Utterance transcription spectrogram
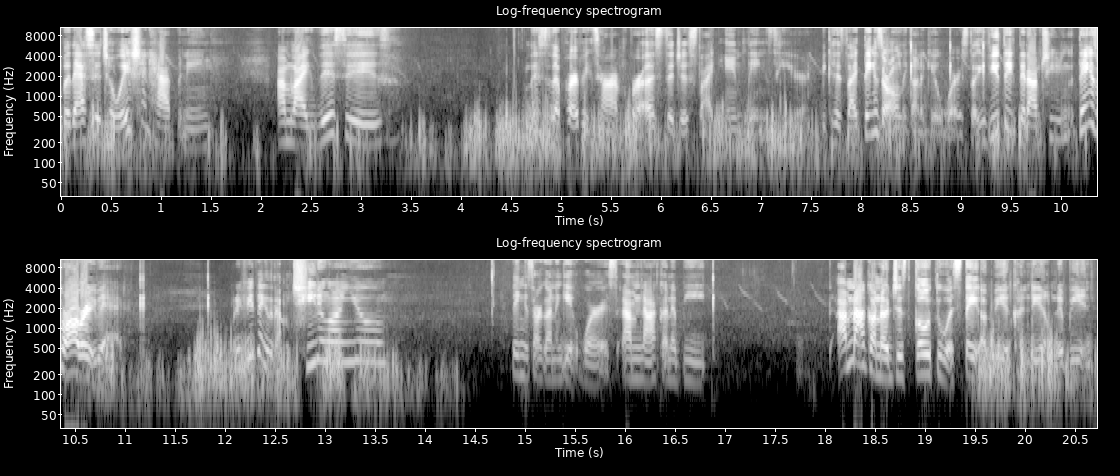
But that situation happening, I'm like, this is this is a perfect time for us to just like end things here because like things are only gonna get worse. Like if you think that I'm cheating, things were already bad. But if you think that I'm cheating on you, things are gonna get worse. I'm not gonna be I'm not gonna just go through a state of being condemned and being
